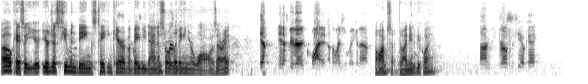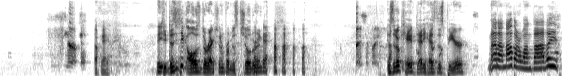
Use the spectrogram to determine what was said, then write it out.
Oh, okay. So you're you're just human beings taking care of a baby dinosaur living in your wall. Is that right? Yep, you have to be very quiet, otherwise you wake it up. Oh, I'm sorry. Do I need to be quiet? Um, girls, is he okay? You're okay. Okay. Does he take all his direction from his children? Basically. Is it okay if Daddy has this beer? Not another one, Daddy.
